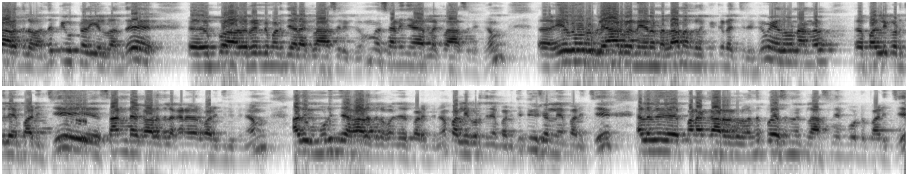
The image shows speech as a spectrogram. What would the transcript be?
காலத்துல வந்து டியூட்டரியல் வந்து இப்போ அது ரெண்டு மணி நேரம் கிளாஸ் இருக்கும். சனி ஞாயிறுல கிளாஸ் இருக்கும். ஏதோ ஒரு விளையாடுற நேரம் எல்லாம் எங்களுக்கு கிடைச்சிருக்கும். ஏதோ நாங்கள் அஹ், படித்து படிச்சு சண்டை காலத்தில் கணவர் படிச்சிருப்பினோம் அதுக்கு முடிஞ்ச காலத்தில் கொஞ்சம் படிப்பினோம் பள்ளிக்கூடத்திலையும் படிச்சு டியூஷன்லையும் படித்து அல்லது பணக்காரர்கள் வந்து பர்சனல் கிளாஸ்லையும் போட்டு படிச்சு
